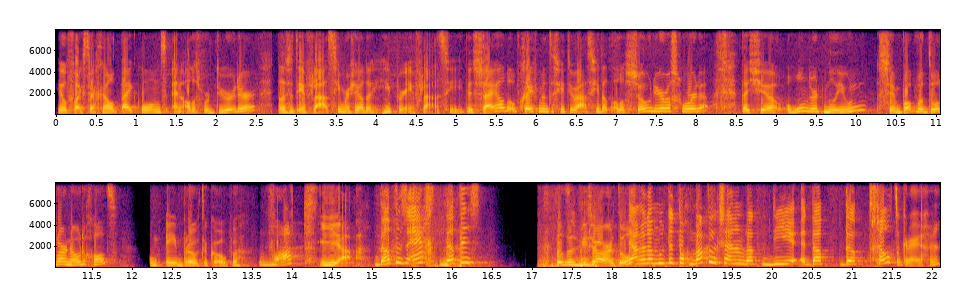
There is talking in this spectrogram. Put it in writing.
heel veel extra geld bij komt en alles wordt duurder, dan is het inflatie, maar zij hadden hyperinflatie. Dus zij hadden op een gegeven moment de situatie dat alles zo duur was geworden, dat je 100 miljoen Zimbabwe dollar nodig had om één brood te kopen. Wat? Ja, Dat is echt, dat is... dat is bizar, toch? Ja, maar dan moet het toch makkelijk zijn om dat, die, dat, dat geld te krijgen?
